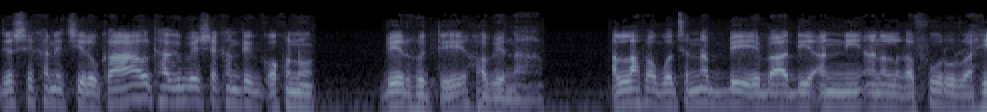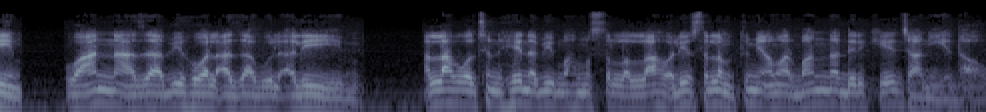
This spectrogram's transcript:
যে সেখানে চিরকাল থাকবে, সেখান থেকে কখনো বের হতে হবে না। আল্লাহ পাক বলছেন, নব্বে এবাদি আন্নি আনাল গফুর রাহিম। ওয়ান্না আজাবি হোয়াল আজাবুল আলিম। আল্লাহ বলছেন, হে নবী মোহাম্মদ সাল্লাহ আলী সাল্লাম তুমি আমার বান্দাদেরকে জানিয়ে দাও।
